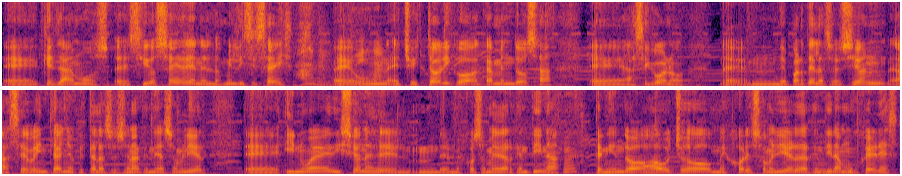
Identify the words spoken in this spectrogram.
eh, que ya hemos eh, sido sede en el 2016, Ah, eh, un hecho histórico acá en Mendoza, así que bueno, de parte de la asociación, hace 20 años que está la Asociación Argentina Sommelier y nueve ediciones del, del Mejor Sommelier de Argentina, teniendo a ocho mejores sommeliers de Argentina mujeres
